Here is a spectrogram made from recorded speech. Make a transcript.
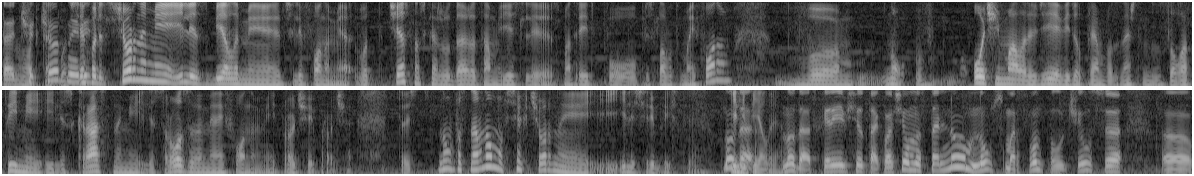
Да, вот черные. Все или... ходят с черными или с белыми телефонами. Вот честно скажу, даже там, если смотреть по пресловутым айфонам, в, ну, в, очень мало людей я видел прям вот, знаешь, там с золотыми или с красными или с розовыми айфонами и прочее, и прочее. То есть, ну, в основном у всех черные или серебристые, ну, или да, белые. Ну да, скорее всего так. Во всем остальном, ну, смартфон получился э,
